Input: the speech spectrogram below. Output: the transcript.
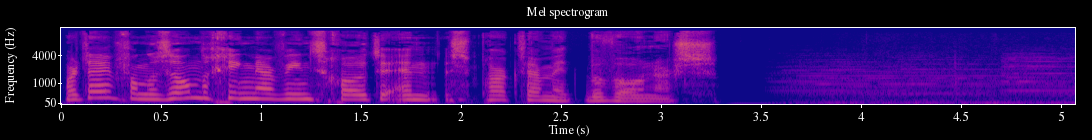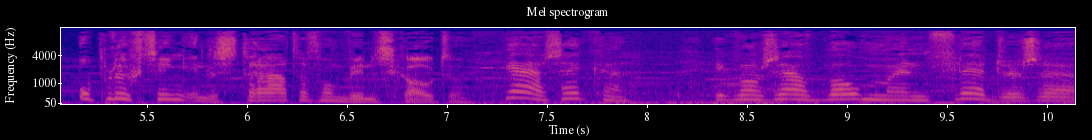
Martijn van der Zanden ging naar Winschoten en sprak daar met bewoners. Opluchting in de straten van Winschoten. Ja, zeker. Ik woon zelf boven in flat, dus uh,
